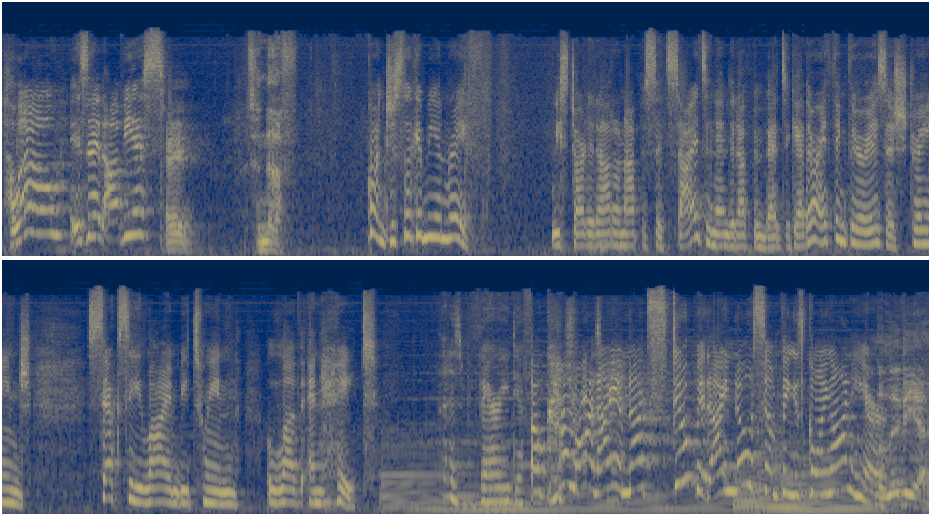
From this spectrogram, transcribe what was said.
Hello? Isn't it obvious? Hey, that's enough. Come on, just look at me and Rafe. We started out on opposite sides and ended up in bed together. I think there is a strange, sexy line between love and hate. That is very different. Oh, come on. I am not stupid. I know something is going on here. Olivia.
